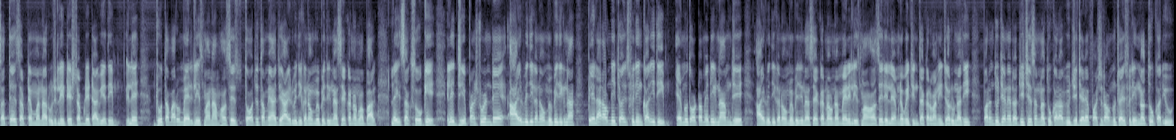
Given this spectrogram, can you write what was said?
સત્યાવીસ સપ્ટેમ્બરના રોજ લેટેસ્ટ અપડેટ આવી હતી. એટલે જો તમારું મેરિટ લિસ્ટમાં નામ હશે, તો જ તમે આજે આયુર્વેદિક અને હોમિયોપેથિકના સેકન્ડ રાઉન્ડમાં ભાગ લઈ શકશો ઓકે એટલે જે પણ સ્ટુડન્ટે આયુર્વેદિક અને હોમિયોપેથિકના પહેલા રાઉન્ડની ચોઇસ ફિલિંગ કરી હતી, એમનું તો ઓટોમેટિક નામ જે આયુર્વેદિક અને હોમિયોપેથિકના સેકન્ડ રાઉન્ડના મેરિટ લિસ્ટમાં હશે જ એટલે એમને કોઈ ચિંતા કરવાની જરૂર નથી. પરંતુ જેને રજિસ્ટ્રેશન નહોતું કરાવ્યું છે જેણે ફર્સ્ટ રાઉન્ડનું ચોઇસ ફિલિંગ નહોતું કર્યું,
